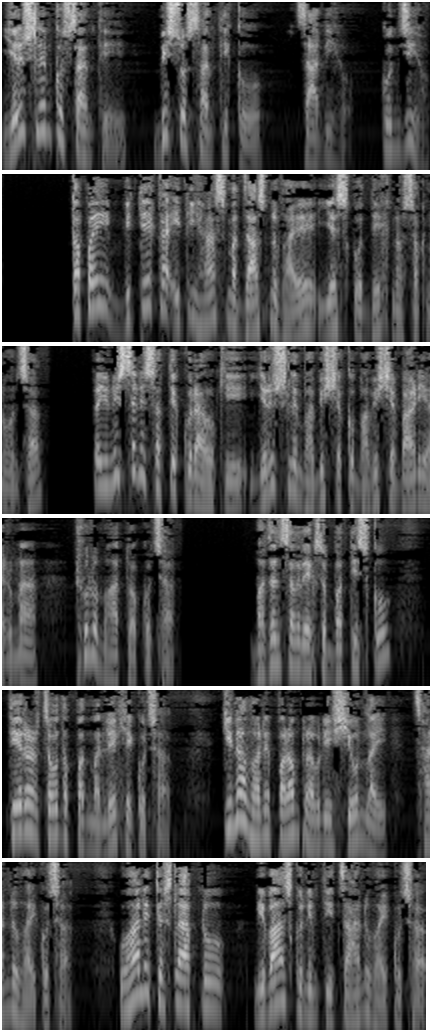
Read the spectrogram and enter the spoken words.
यरुसलेमको शान्ति विश्व शान्तिको चाबी हो कुञ्जी हो। तपाई बितेका इतिहासमा जाँच्नु भए यसको देख्न सक्नुहुन्छ। र यो निश्चय नै सत्य कुरा हो कि यरुसलेम भविष्यको भविष्यवाणीहरूमा ठूलो महत्वको छ। भजन संग्रह एक सौ बत्तीसको तेह्र र चौध पदमा लेखिएको छ किनभने परमप्रभुले सियोनलाई छान्नु भएको छ। उहाँले त्यसलाई आफ्नो निवासको निम्ति चाहनु भएको छ।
